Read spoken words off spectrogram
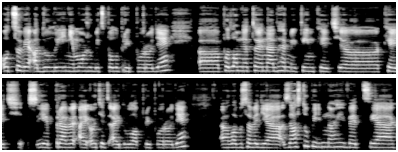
otcovia a duly nemôžu byť spolu pri porode. Podľa mňa to je nádherný tým, keď, keď je práve aj otec, aj dula pri porode lebo sa vedia zastúpiť v mnohých veciach,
